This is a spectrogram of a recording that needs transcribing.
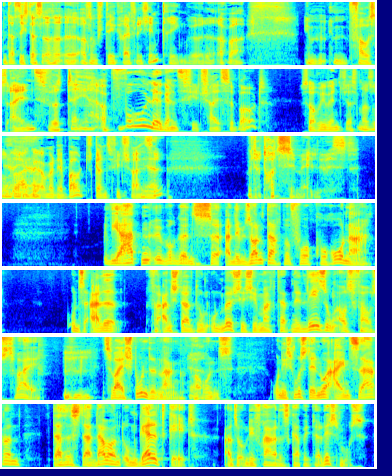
dass ich das äh, aus dem Stegreif nicht hinkriegen würde. Aber im, im Faust 1 wird er ja, obwohl er ganz viel Scheiße baut, sorry, wenn ich das mal so Ja, sage, ja. aber der baut ganz viel Scheiße, Ja. wird er trotzdem erlöst. Wir hatten übrigens äh, an dem Sonntag, bevor Corona uns alle Veranstaltungen unmöglich gemacht hat, eine Lesung aus Faust 2. Zwei Stunden lang bei uns. Und ich muss dir nur eins sagen, dass es da dauernd um Geld geht, also um die Frage des Kapitalismus,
